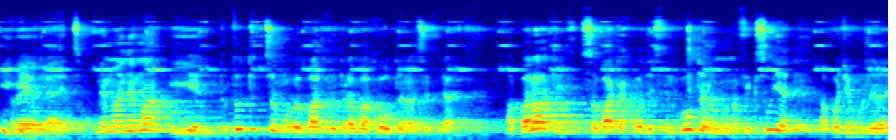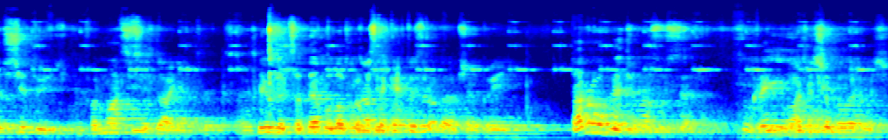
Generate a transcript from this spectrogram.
і є. проявляється. Нема, нема і є. То тут в цьому випадку треба холтера цепляти. Апарат, і собака ходить з тим холтером, воно фіксує, а потім вже щитують інформацію, е, дивляться, де була У нас таке хтось зробить взагалі в Україні. Та роблять у нас усе. В Україні Бачить, що були гроші.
